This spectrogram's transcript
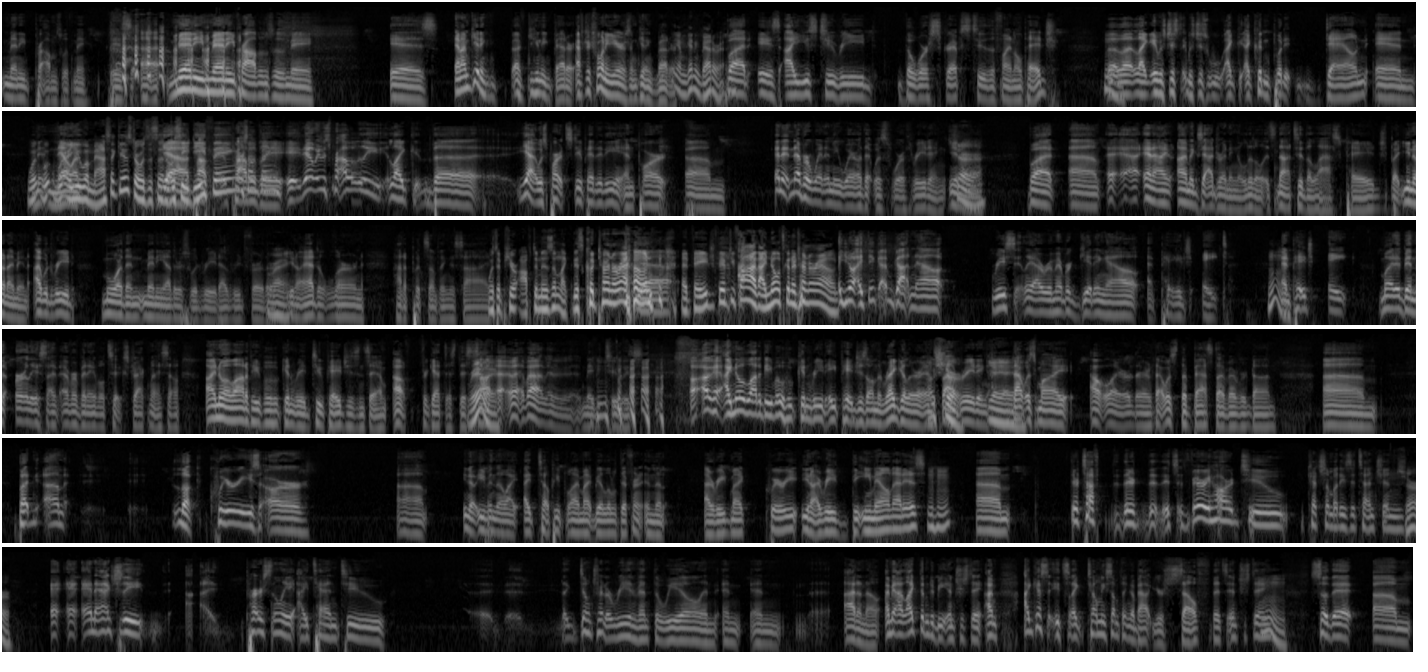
many problems with me is uh, many many problems with me is, and I'm getting I'm getting better after 20 years. I'm getting better, Yeah, I'm getting better at but is I used to read the worst scripts to the final page. Hmm. Uh, like it was just it was just I, I couldn't put it down and What, what- now are I'm- you a masochist or was this an OCD prob- thing probably. or something? It, no, it was probably like the yeah, it was part stupidity and part um, and it never went anywhere that was worth reading. You Sure. know? But um, and I I'm exaggerating a little. It's not to the last page, but you know what I mean. I would read more than many others would read. I would read further. Right. You know, I had to learn how to put something aside. Was it pure optimism? Like this could turn around Yeah. at page 55. I, know it's going to turn around. You know, I think I've gotten out recently. I remember getting out at page eight, Hmm. and page eight might have been the earliest I've ever been able to extract myself. I know a lot of people who can read two pages and say, "Oh, forget this." This Really? uh, uh, well, maybe two is uh, okay. I know a lot of people who can read eight pages on the regular and Oh, stop sure. reading. Yeah, yeah, yeah. That was my outlier there. That was the best I've ever done. Um, but um, look, queries are, um, you know, even though I, I tell people I might be a little different in that I read my query, you know, I read the email that is, hmm um, they're tough. They're, it's very hard to catch somebody's attention. Sure. A- and actually, I, personally, I tend to like don't try to reinvent the wheel and and and uh, I don't know. I mean, I like them to be interesting. I'm. I guess it's like tell me something about yourself that's interesting, Hmm. so that um,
